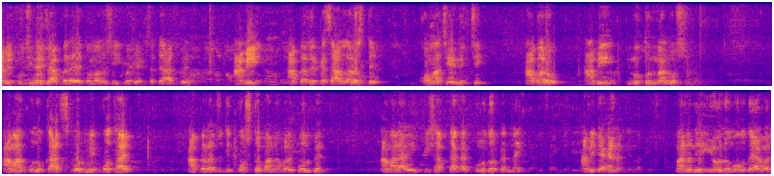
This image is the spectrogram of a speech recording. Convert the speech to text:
আমি বুঝি নাই যে আপনারা এত মানুষ এইভাবে একসাথে আসবেন। আমি আপনাদের কাছে আল্লাহর হস্তে ক্ষমা চেয়ে নিচ্ছি। আবারও আমি নতুন মানুষ। আমার কোনো কাজকর্মে কথায় আপনারা যদি কষ্ট পান, আমারে বলবেন। আমার আর এই পিসাব টাকার কোনো দরকার নাই। আমি দেখেন, মাননীয় ইয়নো মহোদয় আমার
